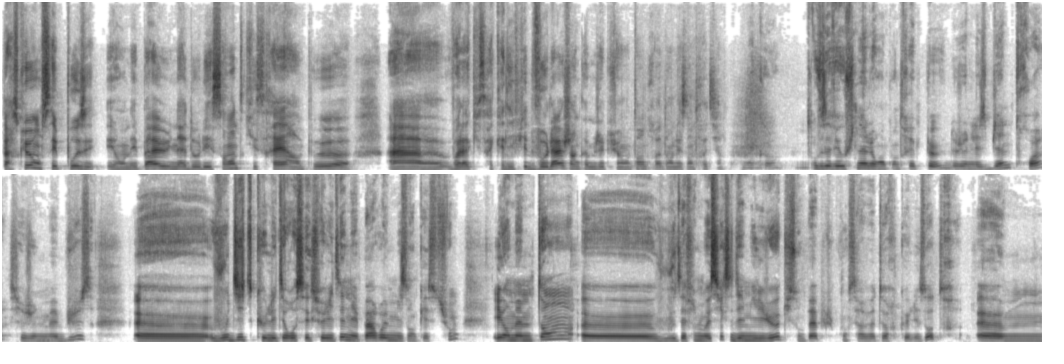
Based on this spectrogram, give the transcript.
parce qu'on s'est posé et on n'est pas une adolescente qui serait un peu à, voilà, qui serait qualifiée de volage, hein, comme j'ai pu entendre dans les entretiens. D'accord. Vous avez au final rencontré peu de jeunes lesbiennes, trois, si je ne m'abuse. Euh, vous dites que l'hétérosexualité n'est pas remise en question, et en même temps, euh, vous affirmez aussi que c'est des milieux qui ne sont pas plus conservateurs que les autres. Euh,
